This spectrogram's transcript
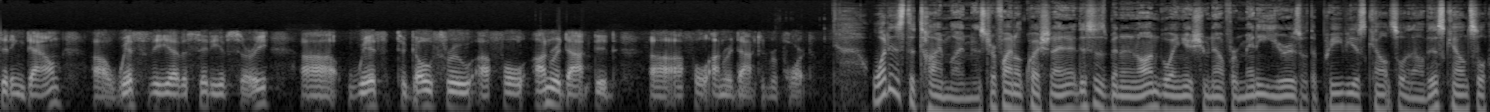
sitting down with the the city of Surrey with to go through a full unredacted a full unredacted report. What is the timeline, Minister? Final question. This has been an ongoing issue now for many years with the previous council and now this council.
